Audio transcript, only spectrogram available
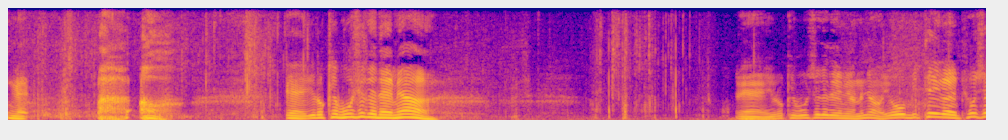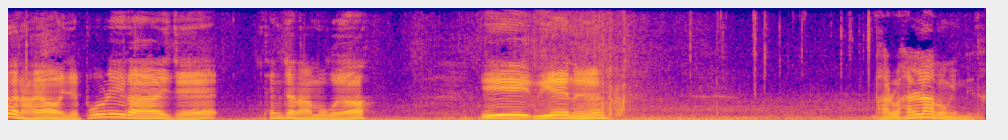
네. 예, 이렇게 보시게 되면, 예, 이렇게 보시게 되면은요, 요 밑에가 표시가 나요. 이제 뿌리가 이제 탱자나무고요. 이 위에는 바로 한라봉입니다.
